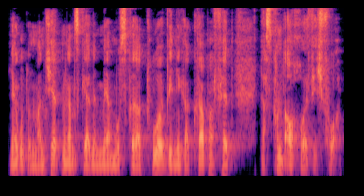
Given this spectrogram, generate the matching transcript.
Ja gut, und manche hätten ganz gerne mehr Muskulatur, weniger Körperfett. Das kommt auch häufig vor.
